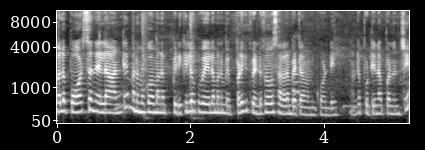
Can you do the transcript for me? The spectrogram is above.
వాళ్ళ పాట్స్ అని ఎలా అంటే మనం ఒక మన పిడికిలో ఒకవేళ మనం ఎప్పటికీ ట్వంటీ ఫోర్ అవర్స్ అలా పెట్టామనుకోండి అంటే పుట్టినప్పటి నుంచి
